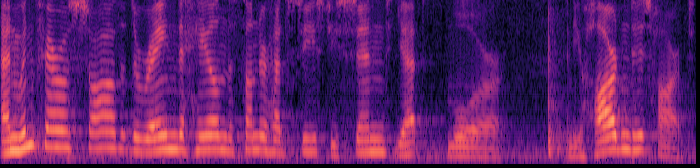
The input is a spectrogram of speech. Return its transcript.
And when Pharaoh saw that the rain, the hail, and the thunder had ceased, he sinned yet more. And he hardened his heart,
